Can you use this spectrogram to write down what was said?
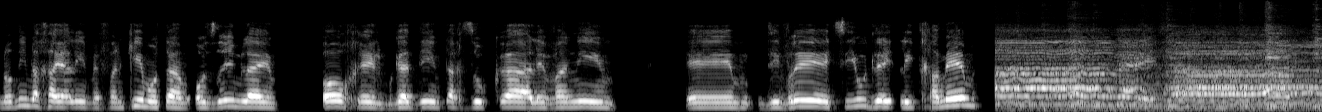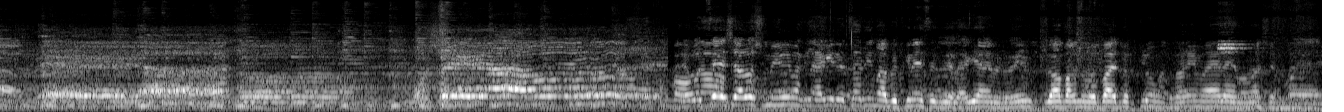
נותנים לחיילים, מפנקים אותם, עוזרים להם, אוכל, בגדים, תחזוקה, לבנים, אה, דברי ציוד ל- להתחמם. אני רוצה שלוש מילים רק להגיד, יצאתי מהבית כנסת ולהגיע למילואים, לא עברנו בבית בכלום, הדברים האלה ממש הם אה,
